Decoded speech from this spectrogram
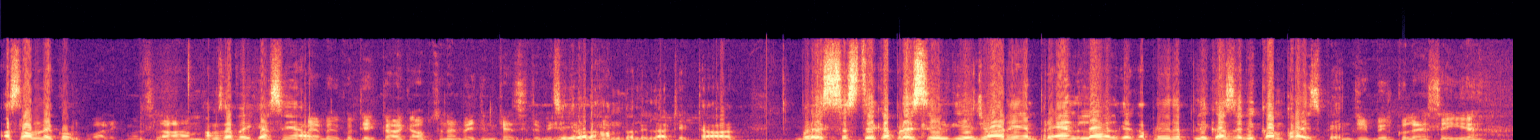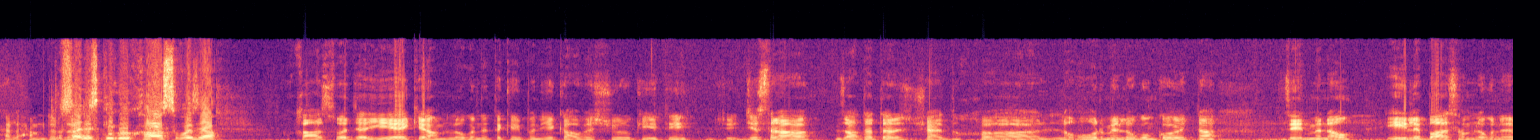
अस्सलाम वालेकुम। वालेकुम अस्सलाम। हमजा भाई कैसे हैं मैं आप बिल्कुल ठीक ठाक। आप कैसी तबीयत जी अल्हम्दुलिल्लाह ठीक ठाक। बड़े सस्ते कपड़े सेल किए जा रहे हैं ब्रांड लेवल के कपड़े रेप्लिका से भी कम प्राइस पे। जी बिल्कुल ऐसे ही है तो सर इसकी कोई खास वजह? ख़ास वजह यह है कि हम लोगों ने तकरीबन ये कावश शुरू की थी। जी- जिस तरह ज़्यादातर शायद लाहौर में लोगों को इतना जेन में ना हो। ई लिबास हम लोगों ने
